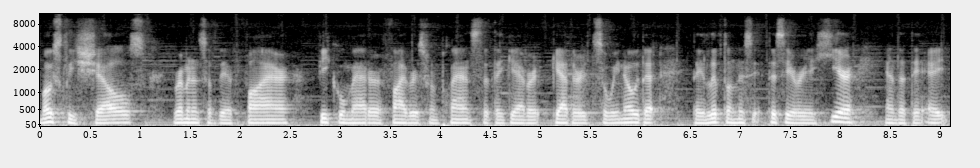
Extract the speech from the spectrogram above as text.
mostly shells, remnants of their fire, fecal matter, fibers from plants that they gathered. So we know that they lived on this, this area here and that they ate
